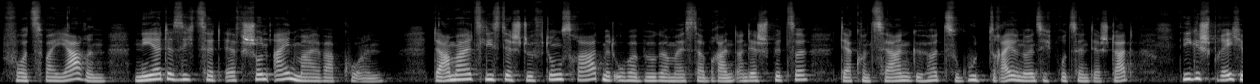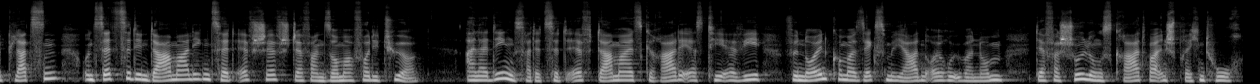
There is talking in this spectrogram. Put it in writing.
Vor zwei Jahren näherte sich ZF schon einmal WAPCO an. Damals ließ der Stiftungsrat mit Oberbürgermeister Brandt an der Spitze, der Konzern gehört zu gut 93 Prozent der Stadt, die Gespräche platzen und setzte den damaligen ZF-Chef Stefan Sommer vor die Tür. Allerdings hatte ZF damals gerade erst TRW für 9,6 Milliarden Euro übernommen. Der Verschuldungsgrad war entsprechend hoch.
